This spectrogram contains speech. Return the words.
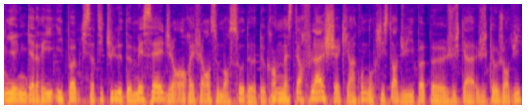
Il y a une galerie hip-hop qui s'intitule The Message en référence au morceau de, de Grandmaster Flash qui raconte donc l'histoire du hip-hop euh, jusqu'à jusqu'à aujourd'hui.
